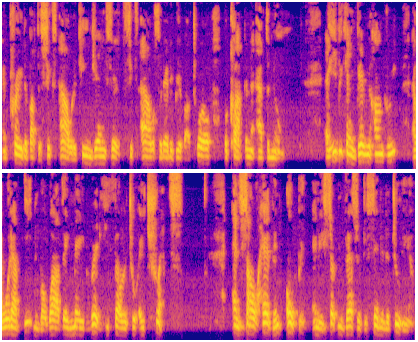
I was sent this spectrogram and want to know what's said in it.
and prayed about the sixth hour. The King James says six hours, so that'd be about 12 o'clock in the afternoon. And he became very hungry and would have eaten, but while they made ready, he fell into a trance and saw heaven open and a certain vessel descended unto him,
